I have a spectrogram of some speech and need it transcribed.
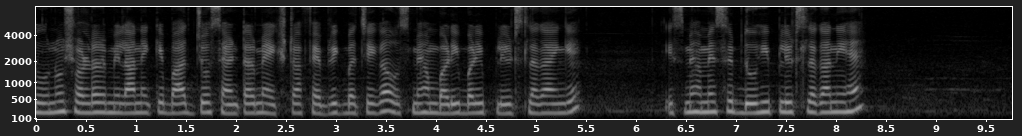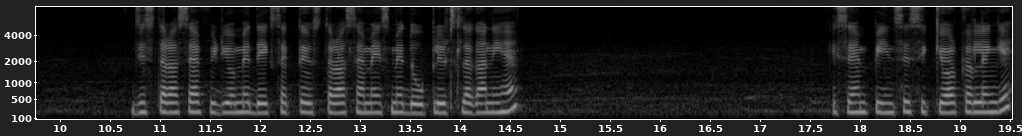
दोनों शोल्डर मिलाने के बाद जो सेंटर में एक्स्ट्रा फैब्रिक बचेगा, उसमें हम बड़ी बड़ी प्लेट्स लगाएँगे। इसमें हमें सिर्फ़ दो ही प्लेट्स लगानी है। जिस तरह से आप वीडियो में देख सकते हैं, उस तरह से हमें इसमें दो प्लेट्स लगानी है। इसे हम पिन से सिक्योर कर लेंगे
